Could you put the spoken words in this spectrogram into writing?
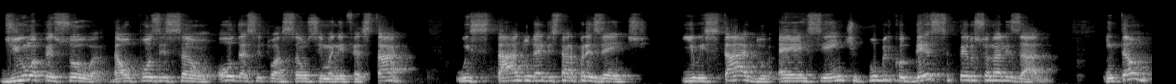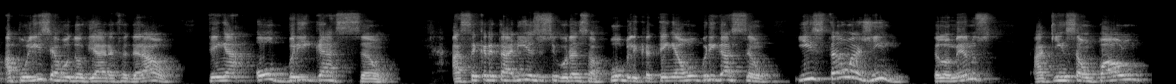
de uma pessoa da oposição ou da situação se manifestar, o Estado deve estar presente. E o Estado é esse ente público despersonalizado. Então, a Polícia Rodoviária Federal tem a obrigação, as secretarias de segurança pública têm a obrigação e estão agindo. Pelo menos aqui em São Paulo,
